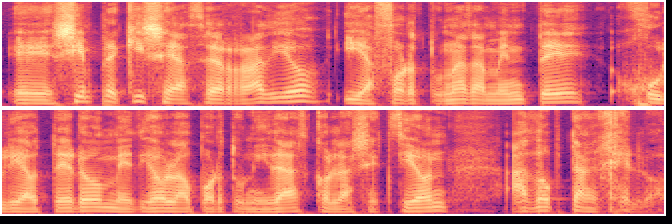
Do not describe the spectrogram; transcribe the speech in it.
Eh, siempre quise hacer radio y afortunadamente Julia Otero me dio la oportunidad con la sección Adopta Angelo.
